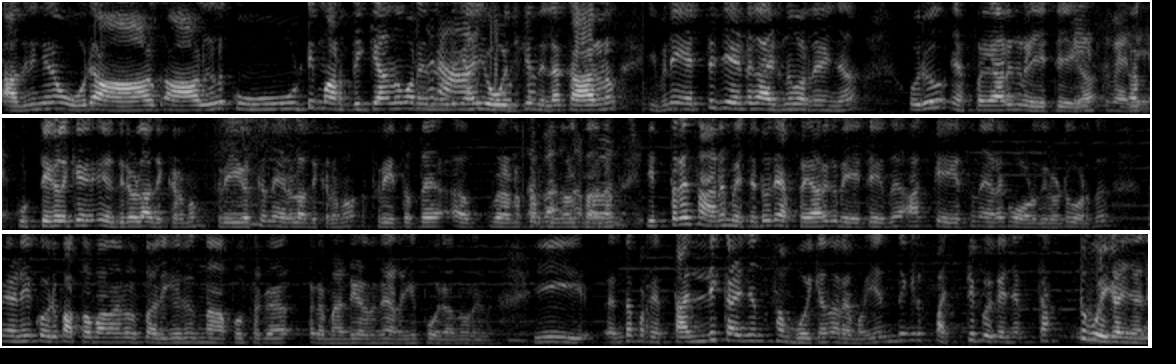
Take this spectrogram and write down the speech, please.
അതിനിങ്ങനെ ഒരു ആൾ ആളുകൾ കൂട്ടി മർദ്ദിക്കാന്ന് പറയുന്നതിനോട് ഞാൻ യോജിക്കുന്നില്ല. കാരണം ഇവനെ ഏറ്റവും ചെയ്യേണ്ട കാര്യം എന്ന് പറഞ്ഞു കഴിഞ്ഞാൽ ഒരു എഫ്ഐആർ ഐ ആർ ക്രിയേറ്റ് ചെയ്യുക. കുട്ടികൾക്ക് എതിരെയുള്ള അതിക്രമം സ്ത്രീകൾക്ക് നേരെയുള്ള അതിക്രമം സ്ത്രീത്വത്തെ വ്രണപ്പെടുത്തുന്ന സാധനം. ഇത്രയും സാധനം വെച്ചിട്ട് ഒരു എഫ്ഐആർ ഐ ആർ ക്രിയേറ്റ് ചെയ്ത് ആ കേസ് നേരെ കോടതിയിലോട്ട് കൊടുത്ത് വേണമെങ്കിൽ ഒരു പത്തോ പതിനാല് ദിവസം അല്ലെങ്കിൽ ഒരു നാൽപ്പത് ദിവസമൊക്കെ റിമാൻഡ് കിടന്നിട്ട് ഇറങ്ങി പോരാന്ന് പറയുന്നത്. ഈ എന്താ പറയുക തല്ലിക്കഴിഞ്ഞാൽ സംഭവിക്കാന്ന് പറയുമ്പോൾ എന്തെങ്കിലും പറ്റിപ്പോയി കഴിഞ്ഞാൽ ചത്തുപോയി കഴിഞ്ഞാൽ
